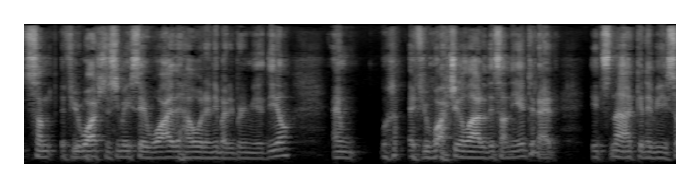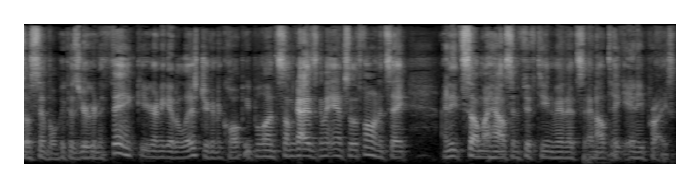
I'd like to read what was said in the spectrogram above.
some if you're watching this, you may say, "Why the hell would anybody bring me a deal?" And if you're watching a lot of this on the internet, it's not going to be so simple because you're going to think you're going to get a list, you're going to call people, and some guy's going to answer the phone and say, "I need to sell my house in 15 minutes, and I'll take any price."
